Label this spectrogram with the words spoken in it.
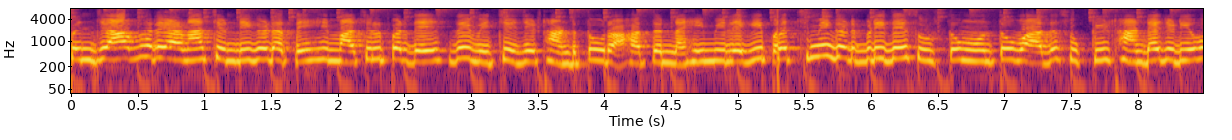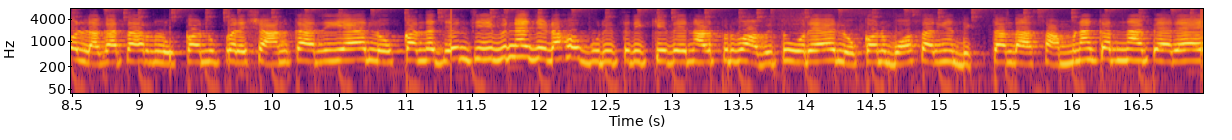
ਪੰਜਾਬ, ਹਰਿਆਣਾ, ਚੰਡੀਗੜ੍ਹ ਅਤੇ ਹਿਮਾਚਲ ਪ੍ਰਦੇਸ਼ ਦੇ ਵਿੱਚ ਜੇ ਠੰਡ ਤੋਂ ਰਾਹਤ ਨਹੀਂ ਮਿਲੇਗੀ, ਪੱਛਮੀ ਗੜਬੜੀ ਦੇ ਸੁਸਤ ਹੋਣ ਤੋਂ ਬਾਅਦ ਸੁੱਕੀ ਠੰਡ ਹੈ ਜਿਹੜੀ ਉਹ ਲਗਾਤਾਰ ਲੋਕਾਂ ਨੂੰ ਪਰੇਸ਼ਾਨ ਕਰ ਰਹੀ ਹੈ। ਲੋਕਾਂ ਦਾ ਜਨ ਜੀਵਨ ਹੈ ਜਿਹੜਾ ਉਹ ਬੁਰੀ ਤਰੀਕੇ ਦੇ ਨਾਲ ਪ੍ਰਭਾਵਿਤ ਹੋ ਰਿਹਾ ਹੈ। ਲੋਕਾਂ ਨੂੰ ਬਹੁਤ ਸਾਰੀਆਂ ਦਿੱਕਤਾਂ ਦਾ ਸਾਹਮਣਾ ਕਰਨਾ ਪੈ ਰਿਹਾ ਹੈ।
